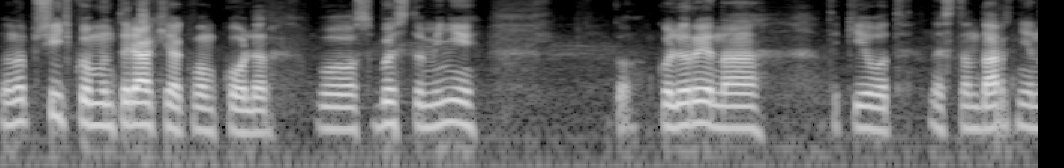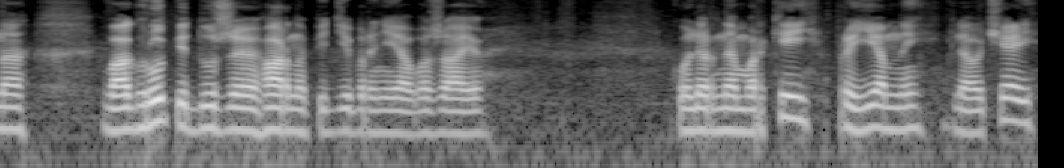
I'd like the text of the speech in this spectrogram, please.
Ну, напишіть в коментарях, як вам колір. Бо особисто мені кольори на такі от нестандартні на ВАГ-групі дуже гарно підібрані, я вважаю. Колір не маркий, приємний для очей.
